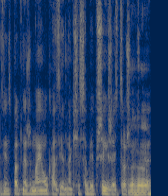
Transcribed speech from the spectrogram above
więc partnerzy mają okazję jednak się sobie przyjrzeć troszeczkę.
